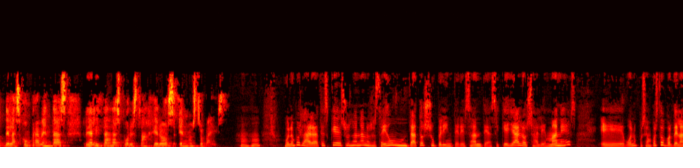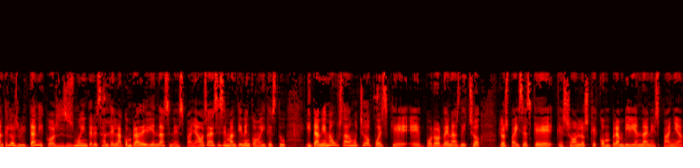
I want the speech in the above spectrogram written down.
de las compraventas realizadas por extranjeros en nuestro país. Bueno, pues la verdad es que Susana nos ha traído un dato súper interesante, así que ya los alemanes, eh, bueno, pues se han puesto por delante los británicos. Eso es muy interesante en la compra de viviendas en España. Vamos a ver si se mantienen, como dices tú. Y también me ha gustado mucho, pues que eh, por orden has dicho los países que, son los que compran vivienda en España.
